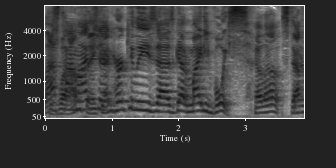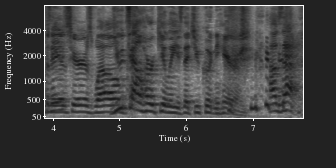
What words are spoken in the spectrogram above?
Last time I'm I thinking. checked, Hercules uh, has got a mighty voice. Hello, Stephanie is here as well. You tell Hercules that you couldn't hear him. How's that?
